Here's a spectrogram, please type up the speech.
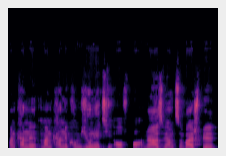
man kann eine, man kann eine Community aufbauen. Ne? Also wir haben zum Beispiel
